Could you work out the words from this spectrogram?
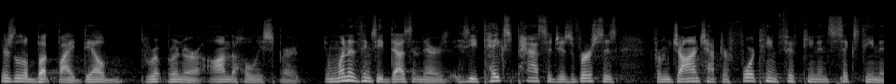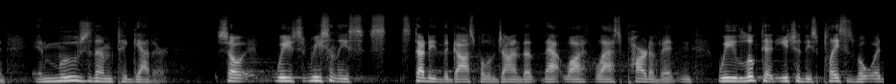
There's a little book by Dale Bruner on the Holy Spirit. And one of the things he does in there is he takes passages, verses from John chapter 14, 15, and 16, and, and moves them together. So we recently studied the Gospel of John, that, that last part of it, and we looked at each of these places, but what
